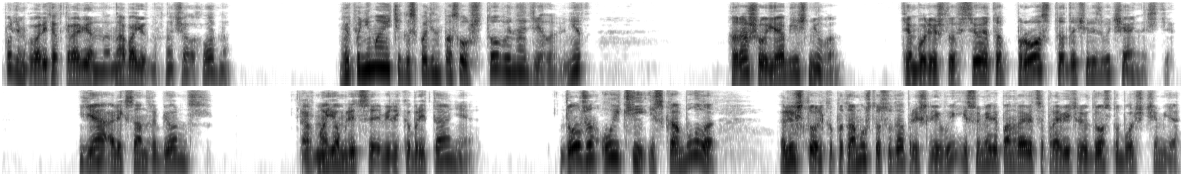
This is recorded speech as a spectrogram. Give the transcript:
Будем говорить откровенно, на обоюдных началах, ладно?» «Вы понимаете, господин посол, что вы наделали, нет?» «Хорошо, я объясню вам. Тем более, что все это просто до чрезвычайности». Я, Александр Бернс, а в моем лице Великобритания, должен уйти из Кабула лишь только потому, что сюда пришли вы и сумели понравиться правителю Досту больше, чем я.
